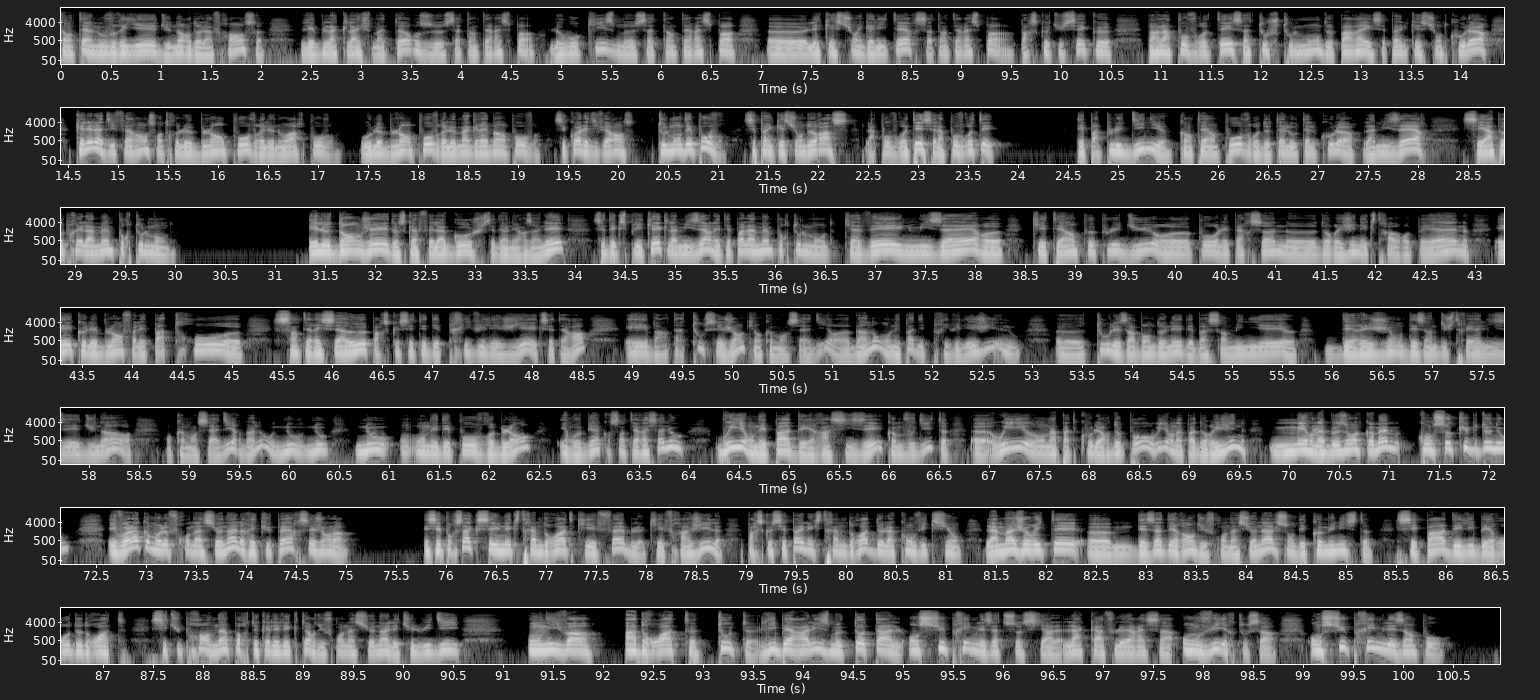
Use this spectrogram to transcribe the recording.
quand tu es un ouvrier du nord de la France, les Black Lives Matter, ça t'intéresse pas. Le wokisme, ça t'intéresse pas. Euh, les questions égalitaires, ça t'intéresse pas. Parce que tu sais que par la pauvreté, ça touche tout le monde pareil. C'est pas une question de couleur. Quelle est la différence entre le blanc pauvre et le noir pauvre? Ou le blanc pauvre et le maghrébin pauvre? C'est quoi la différence? Tout le monde est pauvre. C'est pas une question de race. La pauvreté, c'est la pauvreté. T'es pas plus digne quand t'es un pauvre de telle ou telle couleur. La misère, c'est à peu près la même pour tout le monde. Et le danger de ce qu'a fait la gauche ces dernières années, c'est d'expliquer que la misère n'était pas la même pour tout le monde, qu'il y avait une misère euh, qui était un peu plus dure euh, pour les personnes euh, d'origine extra-européenne et que les blancs fallait pas trop s'intéresser à eux parce que c'était des privilégiés, etc. Et ben t'as tous ces gens qui ont commencé à dire ben non, on n'est pas des privilégiés nous. tous les abandonnés des bassins miniers, des régions désindustrialisées du Nord ont commencé à dire ben non, nous, nous, nous, on, est des pauvres blancs et on veut bien qu'on s'intéresse à nous. Oui, on n'est pas des racisés, comme vous dites. Euh, oui, on n'a pas de couleur de peau. Oui, on n'a pas d'origine. Mais on a besoin quand même qu'on s'occupe de nous. Et voilà comment le Front National récupère ces gens-là. Et c'est pour ça que c'est une extrême droite qui est faible, qui est fragile, parce que c'est pas une extrême droite de la conviction. La majorité euh, des adhérents du Front National sont des communistes. C'est pas des libéraux de droite. Si tu prends n'importe quel électeur du Front National et tu lui dis on y va à droite, tout, libéralisme total, on supprime les aides sociales, la CAF, le RSA, on vire tout ça, on supprime les impôts.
